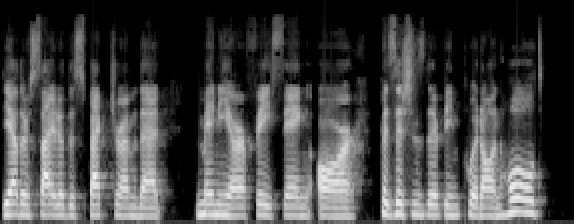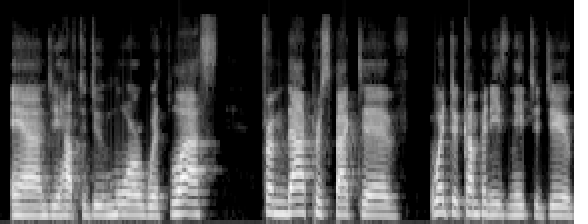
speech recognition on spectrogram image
The other side of the spectrum that many are facing are positions that are being put on hold and you have to do more with less. From that perspective, what do companies need to do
